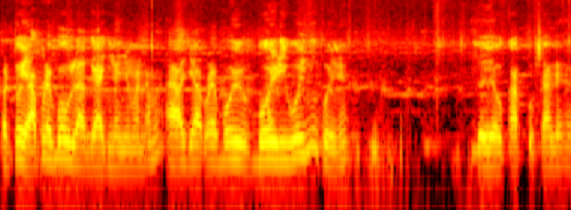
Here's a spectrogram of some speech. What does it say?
પણ તોય આપણે બહુ લાગે આજના જમાનામાં. આજે આપણે બોય, બોયડી હોય નહીં કોઈને. તો એવું કાપકું ચાલે છે.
